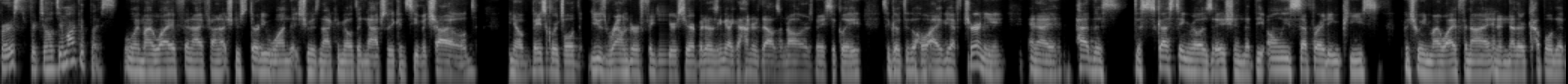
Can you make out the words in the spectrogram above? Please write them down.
first fertility marketplace. When my wife and I found out she was 31 that she was not going to be able to naturally conceive a child, you know, basically told use rounder figures here, but it was gonna be like a hundred thousand dollars basically to go through the whole IVF journey. And I had this disgusting realization that the only separating piece between my wife and I and another couple that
